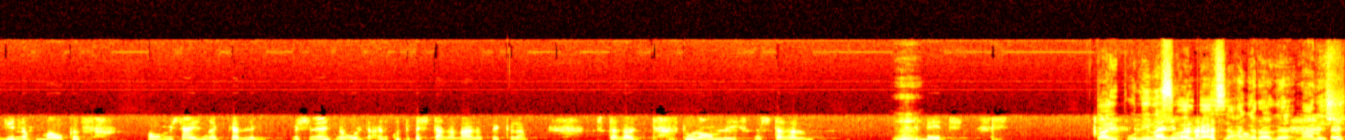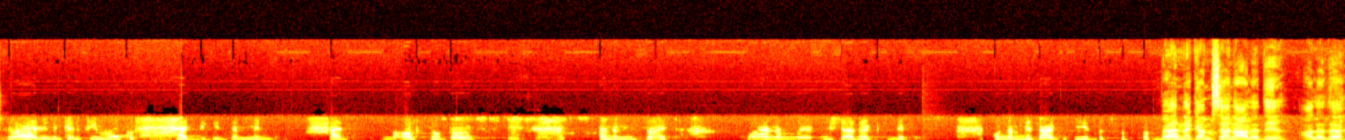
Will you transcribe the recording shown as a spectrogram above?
جينا في موقف هو مش عايزني اتكلم مش عايزني أقول لا أنا كنت بشتغل على فكرة اشتغلت طول عمري بشتغل. مم. بيتي. طيب قولي لي أنا بس يا حاجة رجاء معلش. السؤال ان كان في موقف حاد جدا منه حد لأقصى درجة أنا من ساعتها وأنا مش قادرة اتكلم كنا بنزعل كتير بس كنت بطلع بقالنا كام سنة على ده على ده؟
